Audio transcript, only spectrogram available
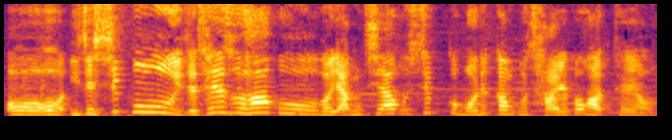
어 이제 씻고 이제 세수하고 뭐 양치하고 씻고 머리 감고 잘 것 같아요.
